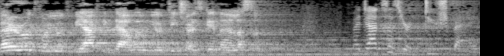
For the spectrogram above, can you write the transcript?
It's very rude for you to be acting that way when your teacher is giving a lesson. My dad says you're a douchebag.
